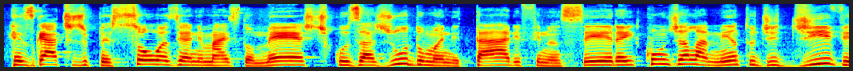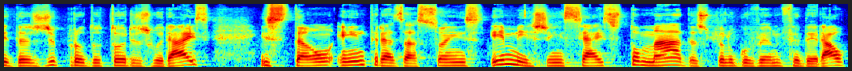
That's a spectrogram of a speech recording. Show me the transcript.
Resgate de pessoas e animais domésticos, ajuda humanitária e financeira e congelamento de dívidas de produtores rurais estão entre as ações emergenciais tomadas pelo governo federal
